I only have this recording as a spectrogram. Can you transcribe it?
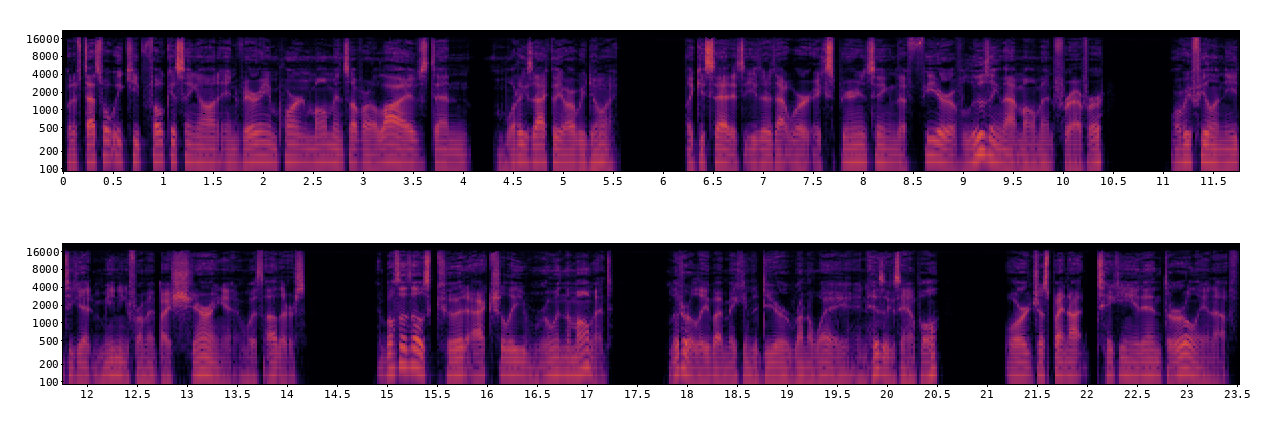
But if that's what we keep focusing on in very important moments of our lives, then what exactly are we doing? Like you said, it's either that we're experiencing the fear of losing that moment forever, or we feel a need to get meaning from it by sharing it with others. And both of those could actually ruin the moment, literally by making the deer run away in his example, or just by not taking it in thoroughly enough.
